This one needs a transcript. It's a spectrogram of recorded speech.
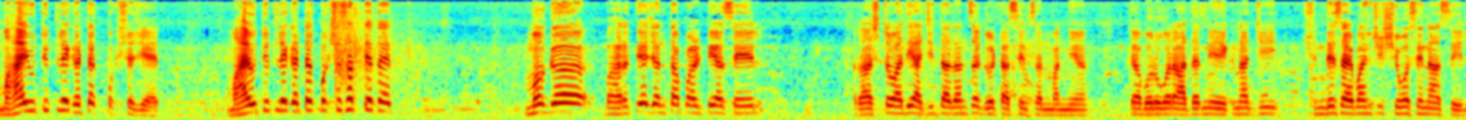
महायुतीतले घटक पक्ष जे आहेत महायुतीतले घटक पक्ष सत्तेत आहेत. मग भारतीय जनता पार्टी असेल राष्ट्रवादी अजितदादांचा गट असेल सन्मान्य त्याबरोबर आदरणीय एकनाथजी शिंदेसाहेबांची शिवसेना असेल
